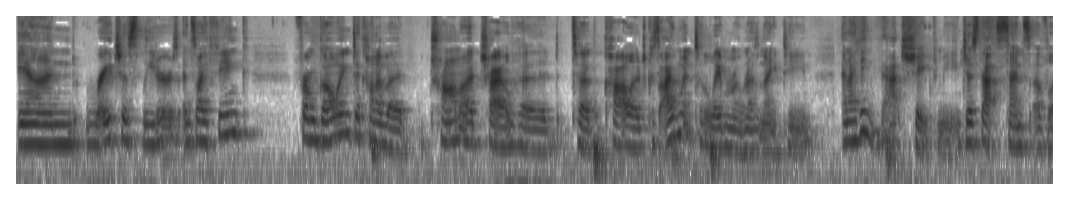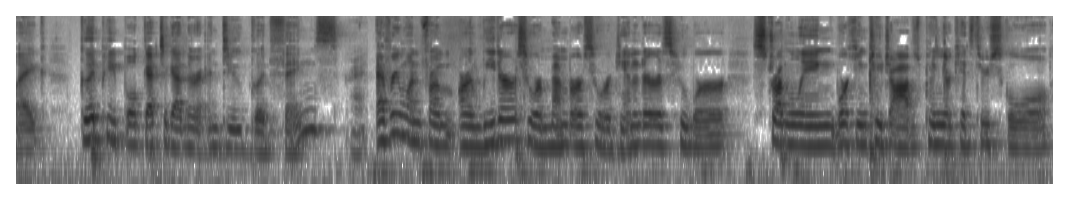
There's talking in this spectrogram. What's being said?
and righteous leaders. And so I think from going to kind of a trauma childhood to college, because I went to the labor movement when I was 19. And I think that shaped me. Just that sense of like, good people get together and do good things. Right. Everyone from our leaders who are members, who are janitors, who were struggling, working two jobs, putting their kids through school,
